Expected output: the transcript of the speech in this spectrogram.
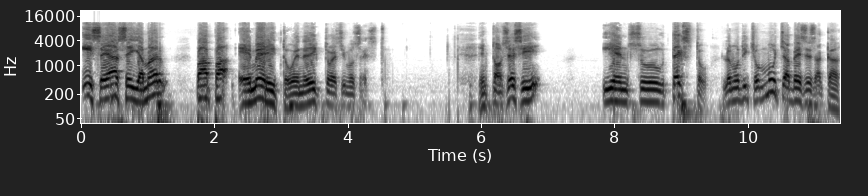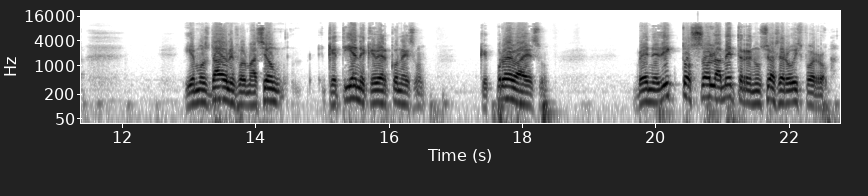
Y se hace llamar Papa Emérito Benedicto XVI. Entonces sí, y en su texto, lo hemos dicho muchas veces acá, y hemos dado la información que tiene que ver con eso, que prueba eso. Benedicto solamente renunció a ser obispo de Roma.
